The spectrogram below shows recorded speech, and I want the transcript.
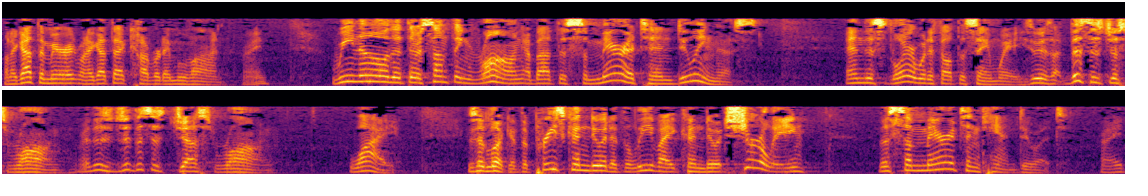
When I got the merit, when I got that covered, I move on, right? We know that there's something wrong about the Samaritan doing this. And this lawyer would have felt the same way. He have thought, this is just wrong. This is just, this is just wrong. Why? He said, look, if the priest couldn't do it, if the Levite couldn't do it, surely the Samaritan can't do it. Right?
